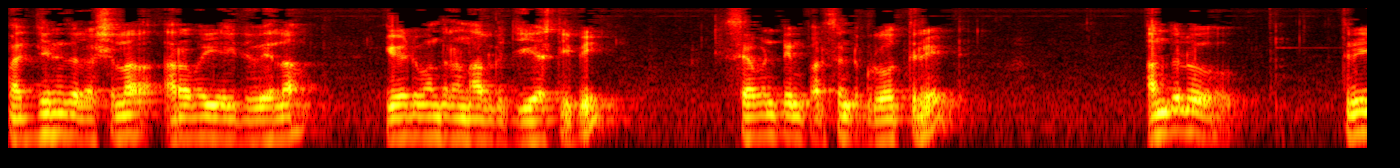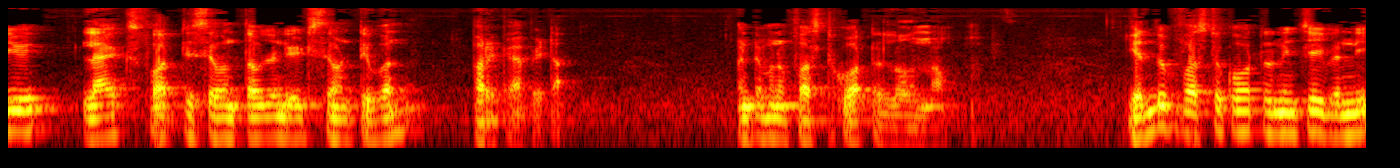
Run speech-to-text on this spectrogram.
పద్దెనిమిది లక్షల అరవై ఐదు వేల ఏడు వందల నాలుగు GSDP seventeen percent growth rate అందులో three lakhs forty seven thousand eight seventy one per capital అంటే మనం ఫస్ట్ క్వార్టర్లో ఉన్నాం. ఎందుకు ఫస్ట్ క్వార్టర్ నుంచి ఇవన్నీ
